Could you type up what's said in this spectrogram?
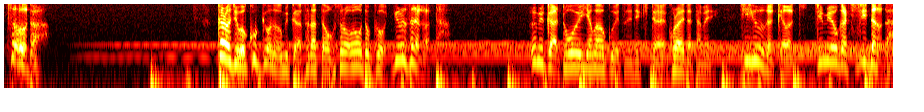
そうだ。彼女は故郷の海からさらったその男を許せなかった。海から遠い山奥へ連れてきて来られたために皮膚が乾き寿命が縮んだのだ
